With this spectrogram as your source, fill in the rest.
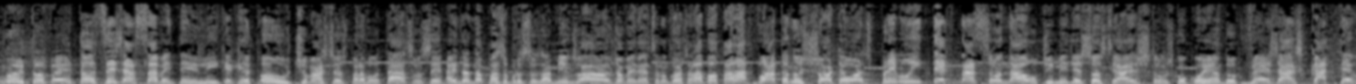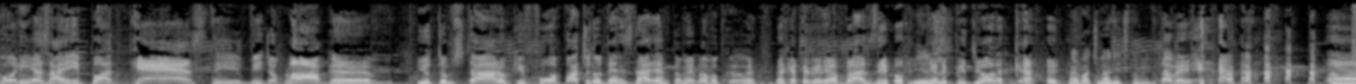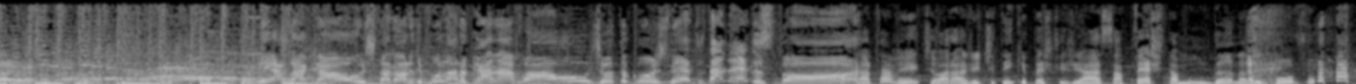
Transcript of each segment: Muito bem, então vocês já sabem, tem link aqui, última chance para votar. Se você ainda não passou para os seus amigos, ô Jovem Nerd, você não gosta lá, volta lá, vota no Short Awards Prêmio Internacional de Mídias Sociais. Estamos concorrendo. Veja as categorias aí: podcast, videoblogger. YouTube Star, o que for. Vote no Dennis Snyder também, vou- na categoria Brasil, que ele pediu, né, cara? Mas vote na gente também. Também. E Azagal está na hora de pular o carnaval junto com os nerds da Nerd Store. Exatamente, ora, a gente tem que prestigiar essa festa mundana do povo.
